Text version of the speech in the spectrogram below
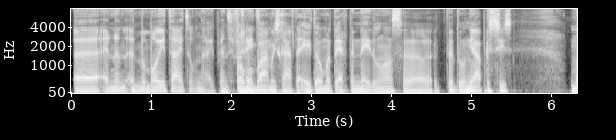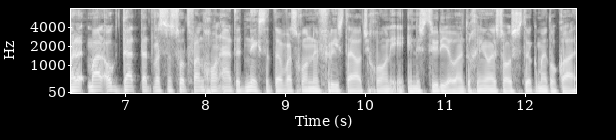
Eh, en een, een mooie tijd om... Nou, ik ben Om een vergeten. Bami schrijft te eten om het echt in Nederlands eh, te doen. Ja, precies. Maar, maar ook dat, dat was een soort van gewoon uit het niks. Dat was gewoon een freestyletje gewoon in, in de studio. En toen gingen we zo stukken met elkaar.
